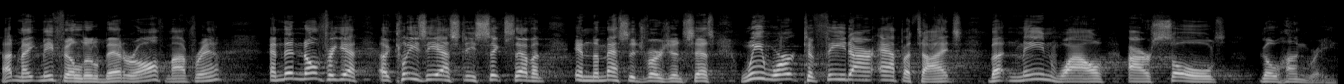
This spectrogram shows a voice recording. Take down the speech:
That'd make me feel a little better off, my friend. And then don't forget, Ecclesiastes 6 7 in the message version says, We work to feed our appetites, but meanwhile our souls go hungry.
